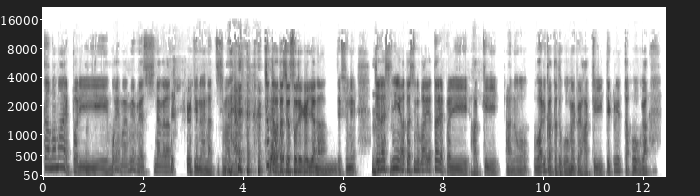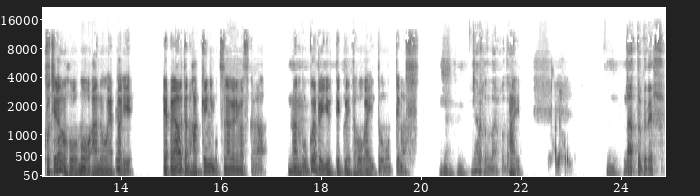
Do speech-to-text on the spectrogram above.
たまま、やっぱり、もやもやもやもやしながらっていうのがなってしまうんで、ちょっと私はそれが嫌なんですよね。じゃなしに、私の場合やったらやっぱり、はっきり、あの、悪かったところもやっぱりはっきり言ってくれた方が、こちらの方も、あの、やっぱり、やっぱり新たな発見にもつながりますから、あの、僕はやっぱり言ってくれた方がいいと思ってます。なるほど、なるほど。はい。うん納得です。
